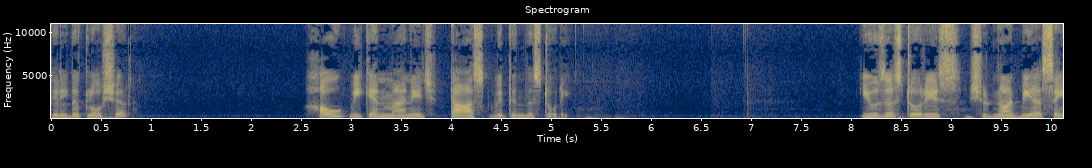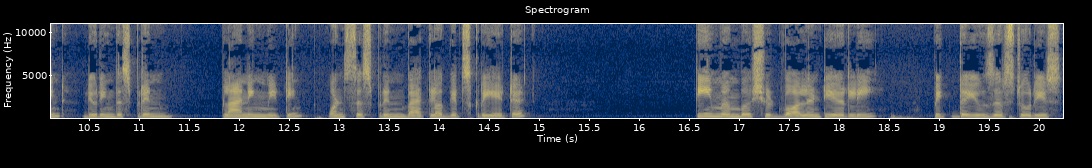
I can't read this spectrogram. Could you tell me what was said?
till the closure? How we can manage task within the story? User stories should not be assigned during the sprint planning meeting once the sprint backlog gets created. Team members should voluntarily pick the user stories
